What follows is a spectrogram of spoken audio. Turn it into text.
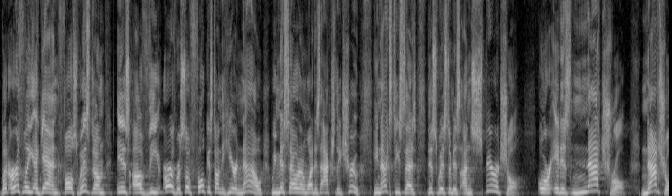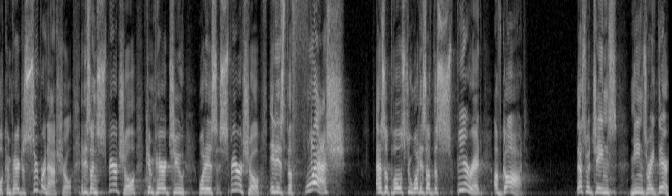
But earthly, again, false wisdom is of the earth. We're so focused on the here and now, we miss out on what is actually true. He next he says, this wisdom is unspiritual or it is natural. Natural compared to supernatural. It is unspiritual compared to what is spiritual. It is the flesh as opposed to what is of the Spirit of God. That's what James means right there.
